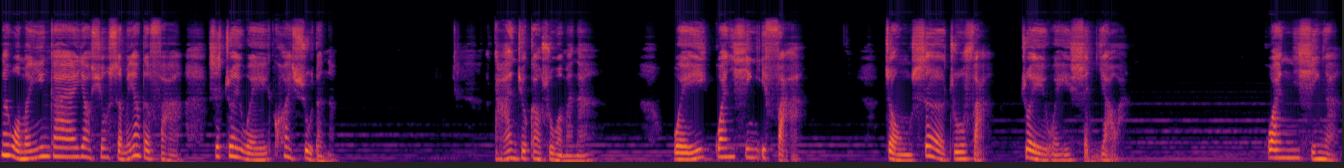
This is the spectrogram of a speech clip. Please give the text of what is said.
那我们应该要修什么样的法是最为快速的呢？答案就告诉我们呢，唯观心一法，总摄诸法最为神要啊，观心啊。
